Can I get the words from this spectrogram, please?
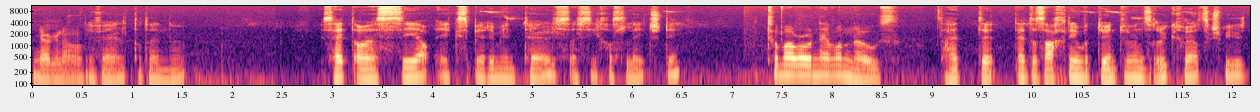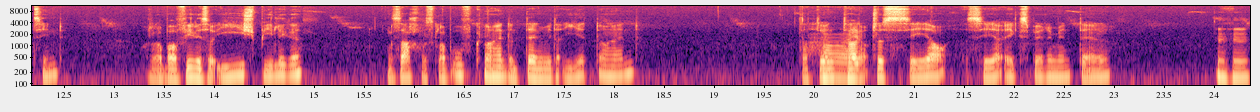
Ja, genau. Der fehlt er dann. Ja. Es hat auch ein sehr experimentelles, das ist sicher das letzte. Tomorrow Never Knows. Da hat, äh, da hat er Sachen immer getönt, wie wenn sie rückwärts gespielt sind. Oder aber auch viele so Einspielungen. Sachen, die sie glaube aufgenommen haben und dann wieder eingetan haben. Da tönt Ah, halt ja. schon sehr, sehr experimentell. Mhm.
